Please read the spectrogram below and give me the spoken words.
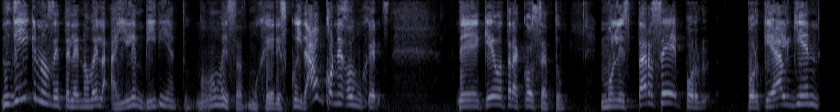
dignos de telenovela, ahí le envidia tú, no, esas mujeres, cuidado con esas mujeres. ¿De qué otra cosa tú? molestarse por porque alguien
